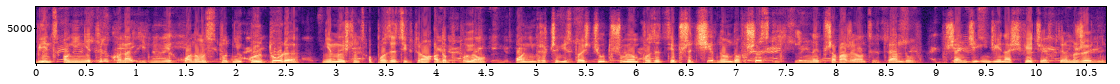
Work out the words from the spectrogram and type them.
Więc oni nie tylko naiwnie nie chłoną studni kultury, nie myśląc o pozycji, którą adoptują, oni w rzeczywistości utrzymują pozycję przeciwną do wszystkich innych przeważających trendów wszędzie indziej na świecie, w którym żyli.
